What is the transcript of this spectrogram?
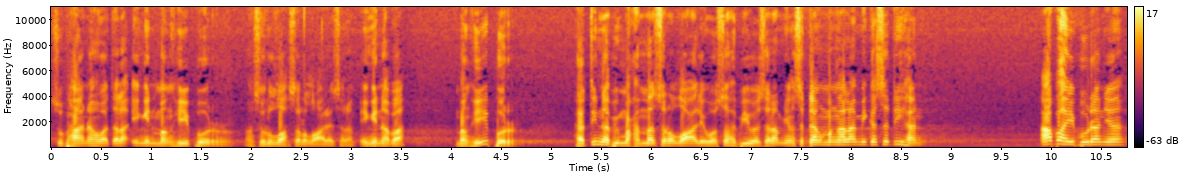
Subhanahu Wa Taala ingin menghibur Rasulullah Sallallahu Alaihi Wasallam. Ingin apa? Menghibur hati Nabi Muhammad Sallallahu Alaihi Wasallam yang sedang mengalami kesedihan. Apa hiburannya?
